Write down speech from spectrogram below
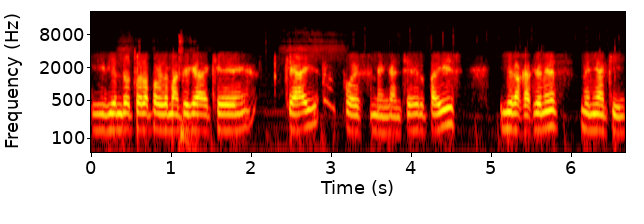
Y viendo toda la problemática que, que hay, pues me enganché del país y mis vacaciones venía aquí.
